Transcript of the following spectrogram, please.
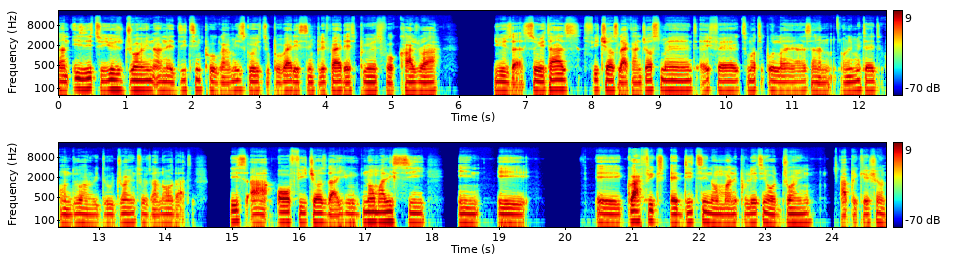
An easy to use drawing and editing program. Is going to provide a simplified experience for casual users so it has features like adjustment effects multiple layers and unlimited undo and redo drawing tools and all that. These are all features that you normally see in a a graphics editing or manipulating or drawing application.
